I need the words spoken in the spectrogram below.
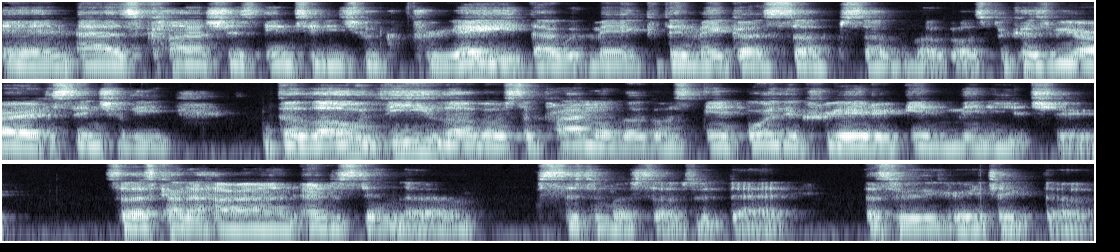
and as conscious entities who create that would make then make us sub sub logos because we are essentially the low the logos the primal logos in, or the creator in miniature. So that's kind of how i understand the system of subs with that that's a really great take, though.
